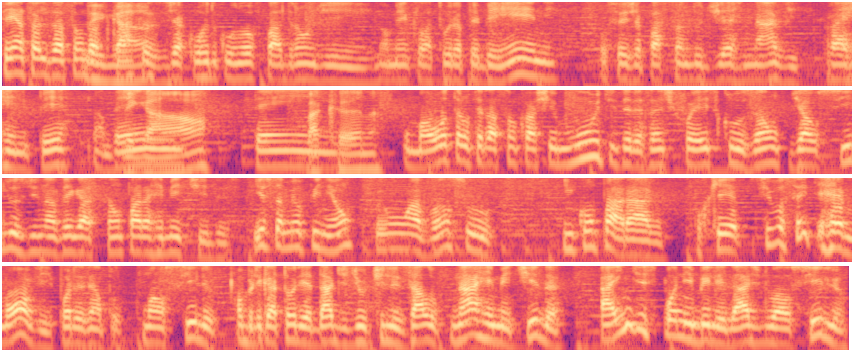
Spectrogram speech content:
Tem atualização das Legal. cartas de acordo com o novo padrão de nomenclatura PBN, ou seja, passando de RNAV para RNP também. Legal, Tem bacana. Uma outra alteração que eu achei muito interessante foi a exclusão de auxílios de navegação para remetidas. Isso, na minha opinião, foi um avanço incomparável. Porque se você remove, por exemplo, um auxílio, obrigatoriedade de utilizá-lo na remetida, a indisponibilidade do auxílio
